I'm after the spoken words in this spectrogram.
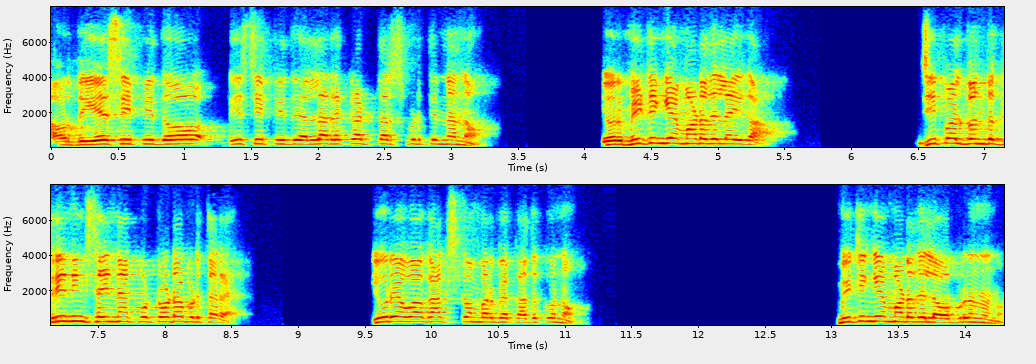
ಅವ್ರದ್ದು ಎ ಸಿ ಪಿದು ಡಿ ಸಿ ಪಿದು ಎಲ್ಲ ರೆಕಾರ್ಡ್ ತರಿಸ್ಬಿಡ್ತೀನಿ ನಾನು. ಇವ್ರು ಮೀಟಿಂಗೇ ಮಾಡೋದಿಲ್ಲ ಈಗ. ಜೀಪಲ್ಲಿ ಬಂದು ಗ್ರೀನಿಂಗ್ ಸೈನ್ ಹಾಕ್ಬಿಟ್ಟು ಓಡಾಬಿಡ್ತಾರೆ ಇವರೇ ಹೋಗಿ ಹಾಕ್ಸ್ಕೊಂಬರ್ಬೇಕು ಅದಕ್ಕೂ ಮೀಟಿಂಗೇ ಮಾಡೋದಿಲ್ಲ ನಾನು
